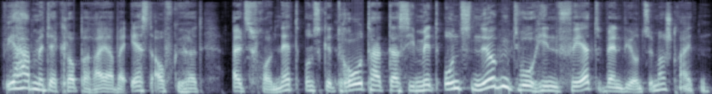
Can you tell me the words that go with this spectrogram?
Wir haben mit der Klopperei aber erst aufgehört, als Frau Nett uns gedroht hat, dass sie mit uns nirgendwo hinfährt, wenn wir uns immer streiten.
